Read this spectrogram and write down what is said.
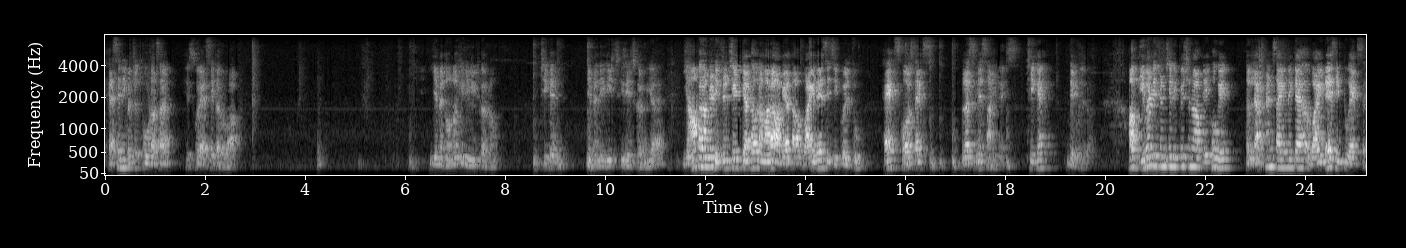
ऐसे नहीं बच्चों थोड़ा सा इसको ऐसे करो आप। ये मैं दोनों ही डिलीट कर रहा हूँ। ठीक है? ये मैंने इरेज कर दिया है। यहाँ पर हमने डिफ्रेंशिएट किया था और हमारा आ गया था y dash is equal to x cos x plus में sin x ठीक है? देखो जरा। अब गिवन डिफरेंशियल इक्वेशन में आप देखोगे तो लेफ़्ट हैंड साइड में क्या है? Y डैश इनटू x है।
